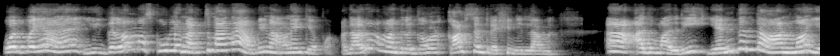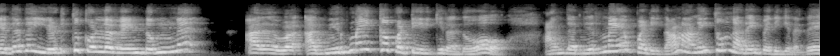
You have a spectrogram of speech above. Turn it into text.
ஒரு பையன் இதெல்லாம் ஸ்கூல்ல நடத்துனாங்க அப்படின்னு அவனே கேட்பான் அதாவது அவன் அதுல கான்சென்ட்ரேஷன் இல்லாம. அது மாதிரி எந்தெந்த ஆன்மா எதை எடுத்துக்கொள்ள வேண்டும்னு அது அது நிர்ணயிக்கப்பட்டிருக்கிறதோ அந்த நிர்ணயப்படிதான் அனைத்தும் நடைபெறுகிறது.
